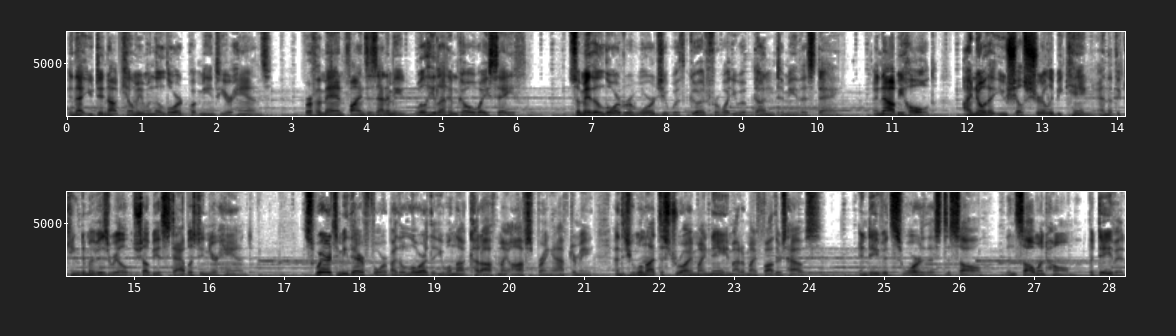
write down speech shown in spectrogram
in that you did not kill me when the Lord put me into your hands. For if a man finds his enemy, will he let him go away safe? So may the Lord reward you with good for what you have done to me this day. And now behold, I know that you shall surely be king, and that the kingdom of Israel shall be established in your hand. Swear to me, therefore, by the Lord, that you will not cut off my offspring after me, and that you will not destroy my name out of my father's house. And David swore this to Saul. Then Saul went home, but David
